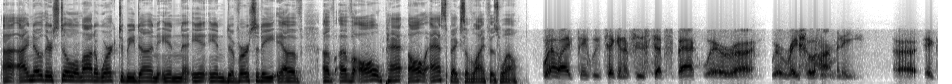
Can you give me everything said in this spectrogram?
uh, I know there's still a lot of work to be done in in, in diversity of of of all pa- all aspects of life as well. Well, I think we've taken a few steps back where uh, where racial harmony. Uh, ex-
